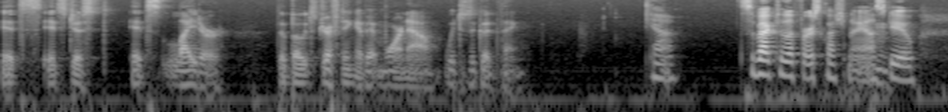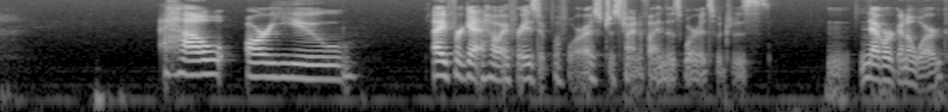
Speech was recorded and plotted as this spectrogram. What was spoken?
It's it's just it's lighter. The boat's drifting a bit more now, which is a good thing. Yeah. So back to the first question I asked mm-hmm. you. How are you I forget how I phrased it before. I was just trying to find those words, which was never going to work.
